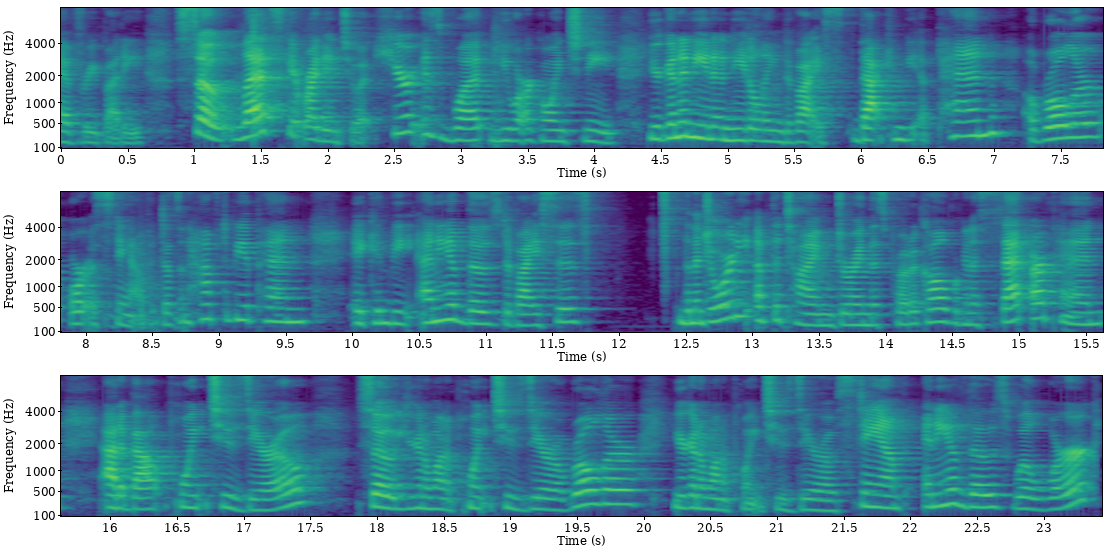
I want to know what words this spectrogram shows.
everybody. So let's get right into it. Here is what you are going to need. You're gonna need a needling device. That can be a pen, a roller, or a stamp. It doesn't have to be a pen. It can be any of those devices. The majority of the time during this protocol, we're gonna set our pen at about 0.20 so you're gonna want a 0.20 roller, you're gonna want a 0.20 stamp, any of those will work.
